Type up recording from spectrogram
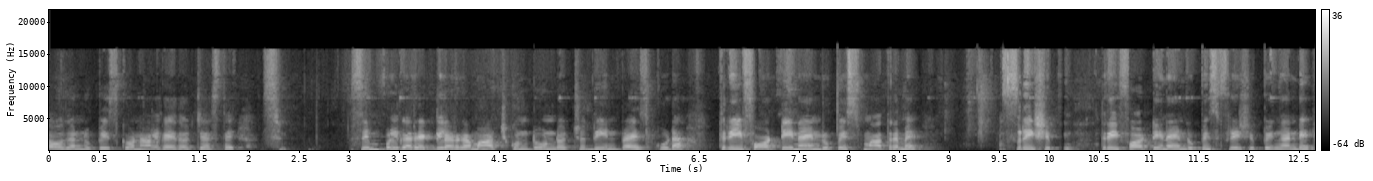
థౌజండ్ రూపీస్కి నాలుగైదు వచ్చేస్తే సింపుల్గా రెగ్యులర్గా మార్చుకుంటూ ఉండొచ్చు. దీని ప్రైస్ కూడా త్రీ ఫార్టీ నైన్ రూపీస్ మాత్రమే free shipping. Three forty nine rupees free shipping అండి.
